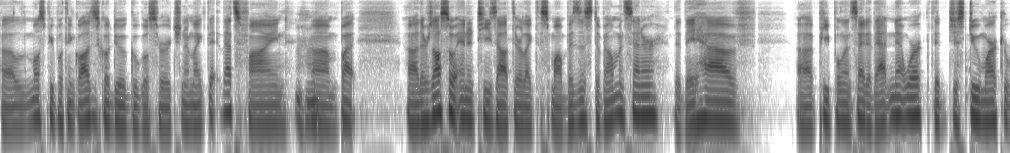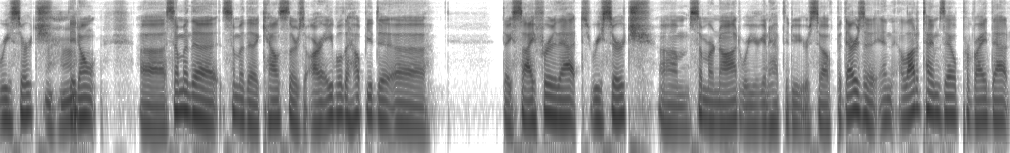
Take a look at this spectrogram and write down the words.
uh, most people think, well, I'll just go do a Google search. And I'm like, that's fine. Mm-hmm. Um, but uh, there's also entities out there like the Small Business Development Center that they have uh, people inside of that network that just do market research. Mm-hmm. They don't. Uh, some of the some of the counselors are able to help you to uh, decipher that research. Um, some are not, where you're going to have to do it yourself. But there's a and a lot of times they'll provide that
